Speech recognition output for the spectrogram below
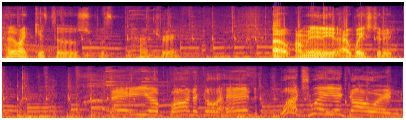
How do I get those with Patrick? Oh, I'm an idiot. I wasted it. Hey, you barnacle head! Watch where you're going!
